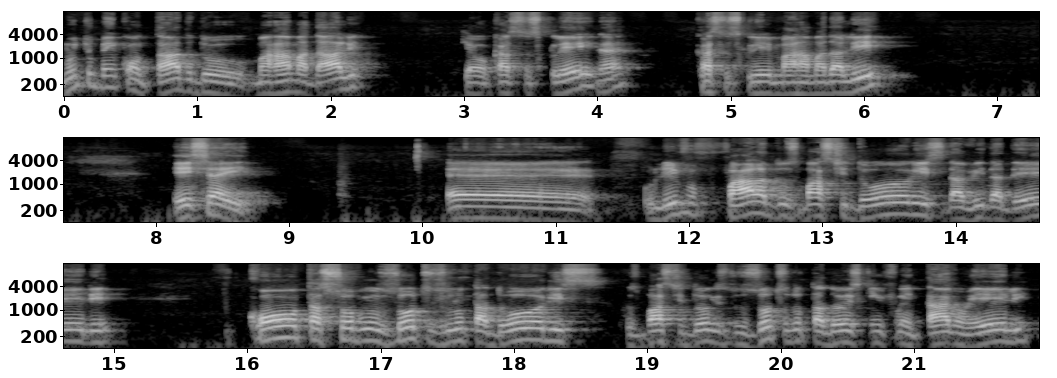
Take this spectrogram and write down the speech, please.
muito bem contada do Muhammad Ali, que é o Cassius Clay, né? Cassius Clay Muhammad Ali. Esse aí. É, o livro fala dos bastidores da vida dele, conta sobre os outros lutadores, os bastidores dos outros lutadores que enfrentaram ele.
